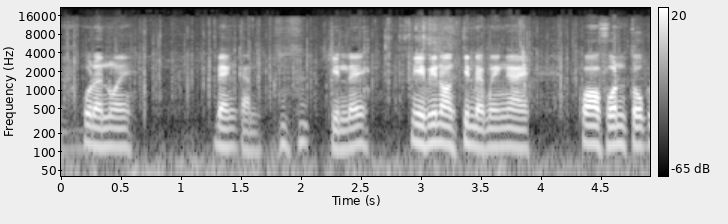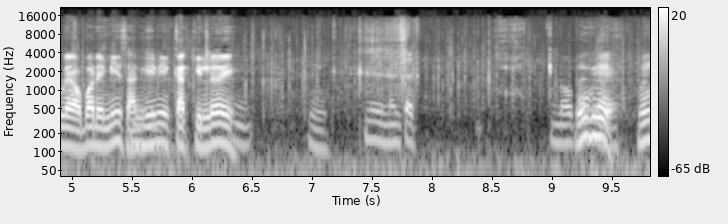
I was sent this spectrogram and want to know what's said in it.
ำพูดละหน่วย แบ่งกัน กินเลย นี่พี่น้องกินแบบง่ายๆพอฝนตกแล้วบ่ได้มีสารเคมีกัดกินเลยๆนี่มันจะโนมึงพี่มึง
